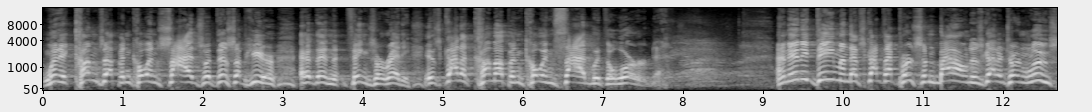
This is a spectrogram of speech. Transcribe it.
When it comes up and coincides with this up here, and then things are ready. It's got to come up and coincide with the word. And any demon that's got that person bound has got to turn loose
